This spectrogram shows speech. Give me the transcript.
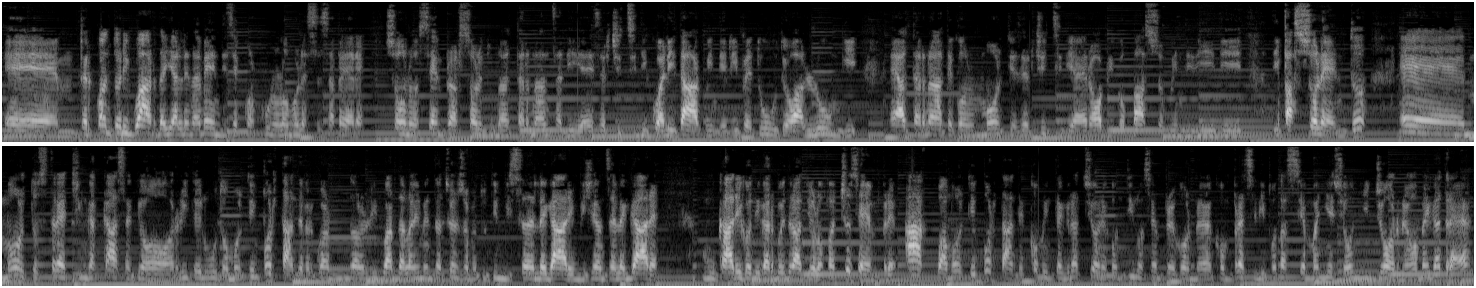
E, per quanto riguarda gli allenamenti, se qualcuno lo volesse sapere, sono sempre al solito un'alternanza di esercizi di qualità, quindi ripetute o a lunghi e alternate con molti esercizi di aerobico basso, quindi di, di, di passo lento, e molto stretching a casa che ho ritenuto molto importante per quanto riguarda l'alimentazione, soprattutto in vista delle gare, in vicinanza delle gare un carico di carboidrati io lo faccio sempre, acqua molto importante, come integrazione continuo sempre con compresse di potassio e magnesio ogni giorno omega 3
